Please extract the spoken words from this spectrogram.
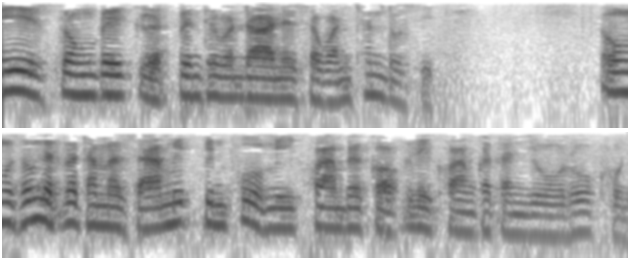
นี้ทรงไปเกิดเป็นเทวดาในสวรรค์ชั้นดุสิต องค์สมเด็จพระธรรมสามิตรเป็นผู้มีความประกอบด้วยความกตัญญูรู้คุณ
